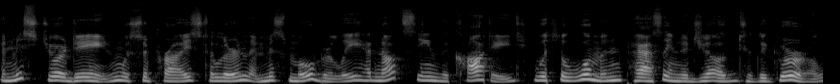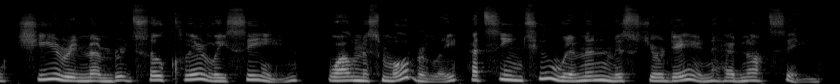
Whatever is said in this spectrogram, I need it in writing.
and Miss Jourdain was surprised to learn that Miss Moberly had not seen the cottage with the woman passing a jug to the girl she remembered so clearly seeing, while Miss Moberly had seen two women Miss Jourdain had not seen.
